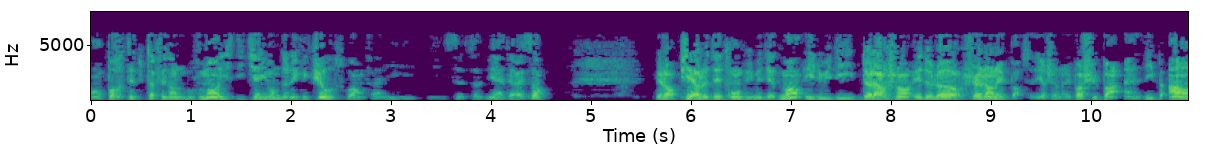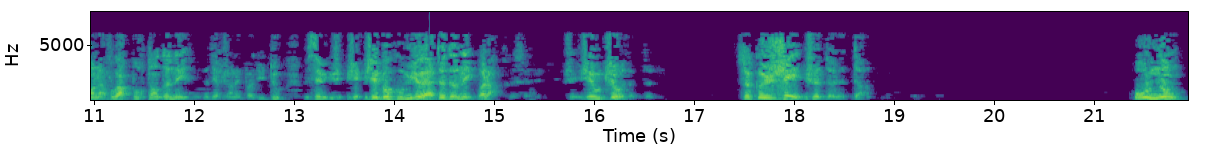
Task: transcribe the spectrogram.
emporté tout à fait dans le mouvement. Il se dit tiens, ils vont me donner quelque chose, quoi. Enfin, ça, devient intéressant. Et alors Pierre le détrompe immédiatement, il lui dit de l'argent et de l'or, je n'en ai pas. C'est-à-dire, je n'en ai pas, je suis pas un type à en avoir pour t'en donner. Ça veut dire que j'en ai pas du tout. J'ai beaucoup mieux à te donner. Voilà. J'ai autre chose à te donner. Ce que j'ai, je te le donne. Au nom,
